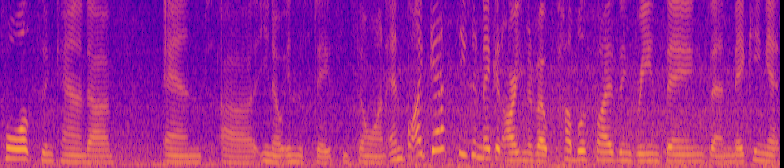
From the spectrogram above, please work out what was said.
holt's in canada and uh, you know in the states and so on. And i guess you can make an argument about publicizing green things and making it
